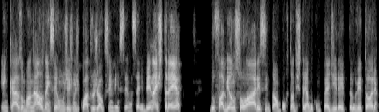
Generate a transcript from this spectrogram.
em casa o Manaus, né? encerrou um jejum de quatro jogos sem vencer na Série B. Na estreia, do Fabiano Soares, então, portanto, estreando com o pé direito pelo Vitória.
